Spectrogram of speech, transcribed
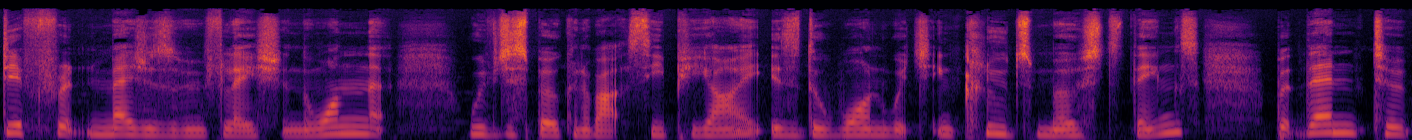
different measures of inflation. The one that we've just spoken about, CPI, is the one which includes most things. But then to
